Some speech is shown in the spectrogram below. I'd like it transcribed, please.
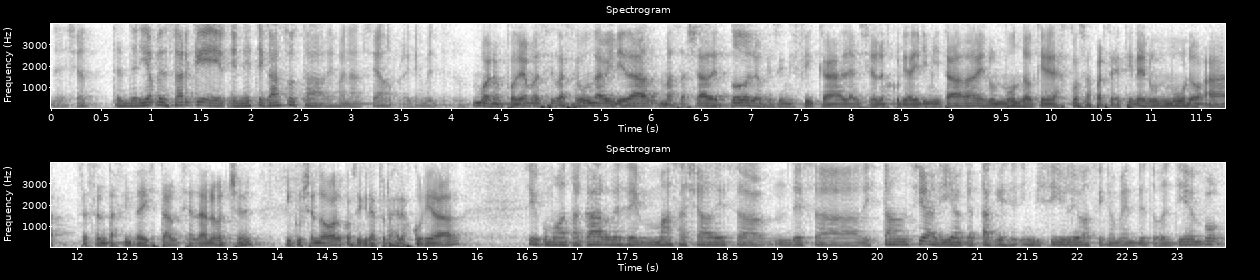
yo tendería a pensar que en este caso está desbalanceado prácticamente, ¿no? Bueno, podríamos decir la segunda habilidad, más allá de todo lo que significa la visión de la oscuridad ilimitada, en un mundo que las cosas parece que tienen un muro a 60 feet de distancia en la noche, incluyendo orcos y criaturas de la oscuridad. Sí, como atacar desde más allá de esa, de esa distancia haría que ataques invisible básicamente todo el tiempo.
